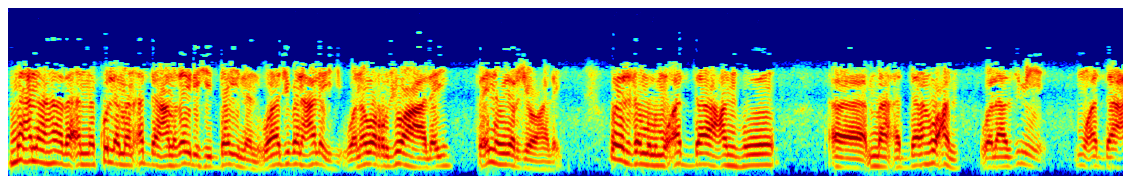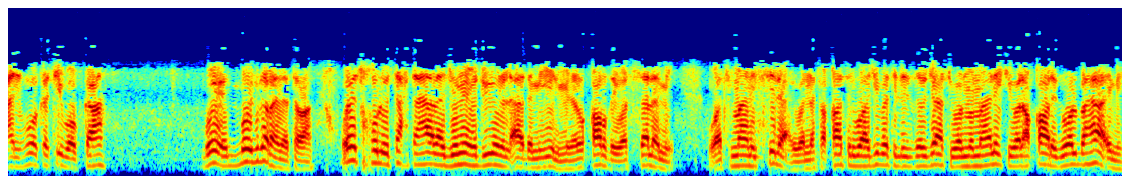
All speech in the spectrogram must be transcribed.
معنى هذا أن كل من أدى عن غيره دينا واجبا عليه ونوى الرجوع عليه فإنه يرجع عليه. ويلزم المؤدى عنه آه، ما أداه عنه. ولازم مؤدى عنه وكتيب وبكاه ويدخل تحت هذا جميع ديون الآدميين من القرض والسلم وأثمان السلع والنفقات الواجبة للزوجات والمماليك والأقارب والبهائم.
